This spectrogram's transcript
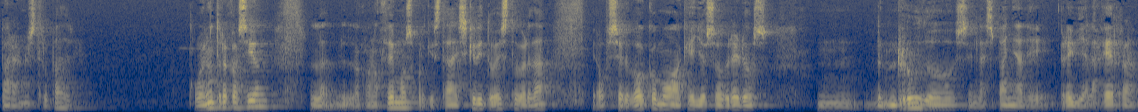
para nuestro Padre. O en otra ocasión, lo conocemos porque está escrito esto, ¿verdad? Observó como aquellos obreros rudos en la España de, previa a la guerra,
